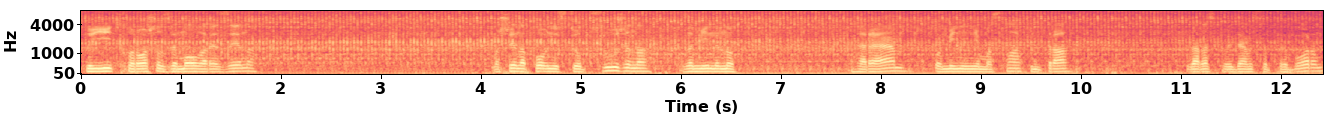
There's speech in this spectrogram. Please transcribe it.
Стоїть хороша зимова резина. Машина повністю обслужена, замінено ГРМ, поміняні масла, фільтра. Зараз пройдемося прибором.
